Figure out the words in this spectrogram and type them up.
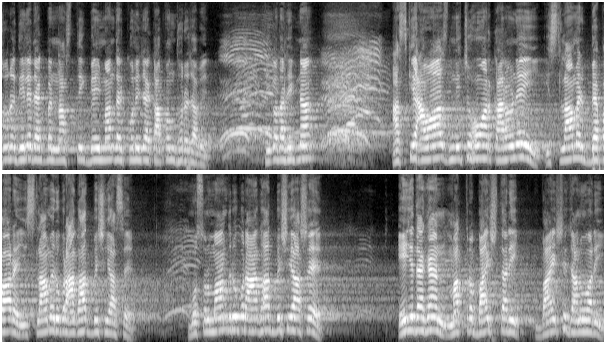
জোরে দিলে দেখবেন নাস্তিক বেঈমানদের কলিজায় কাপন ধরে যাবে। কি কথা, ঠিক না? আজকে আওয়াজ নিচু হওয়ার কারণেই ইসলামের ব্যাপারে, ইসলামের উপর আঘাত বেশি আছে। মুসলমানদের উপর আঘাত বেশি আসে। এই যে দেখেন, মাত্র বাইশ তারিখ, বাইশে জানুয়ারি,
